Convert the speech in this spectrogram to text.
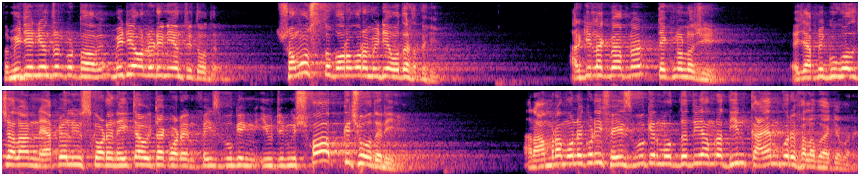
তো মিডিয়া নিয়ন্ত্রণ করতে হবে। মিডিয়া অলরেডি নিয়ন্ত্রিত ওদের। সমস্ত বড় বড় মিডিয়া ওদের হাতেই। আর কি লাগবে আপনার? টেকনোলজি এই যে আপনি গুগল চালান অ্যাপেল ইউজ করেন, এইটা ওইটা করেন ফেসবুকিং ইউটিউবিং সব কিছু ওদেরই। আর আমরা মনে করি ফেসবুকের মধ্যে দিয়ে আমরা দিন কায়েম করে ফেলাবো একেবারে।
